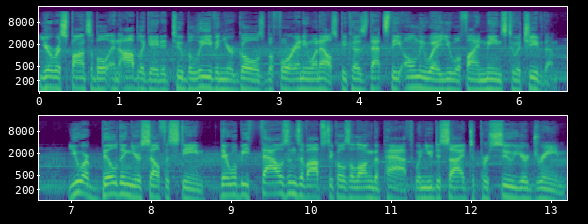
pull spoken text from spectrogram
You're responsible and obligated to believe in your goals before anyone else because that's the only way you will find means to achieve them. You are building your self-esteem. There will be thousands of obstacles along the path when you decide to pursue your dream.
